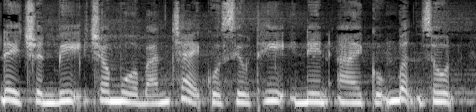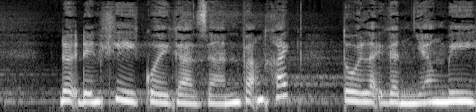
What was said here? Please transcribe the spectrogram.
Để chuẩn bị cho mùa bán chạy của siêu thị nên ai cũng bận rộn. Đợi đến khi quầy gà rán vãng khách, tôi lại gần Yang Mi.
